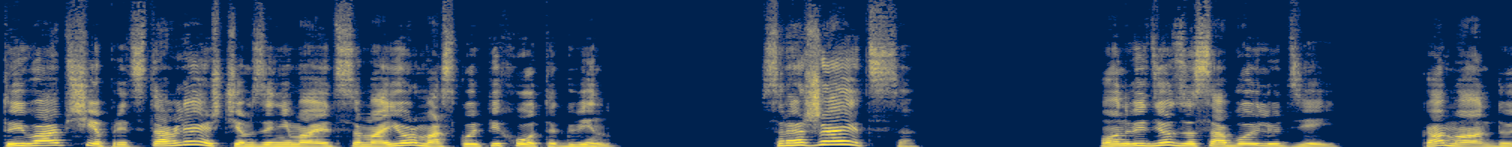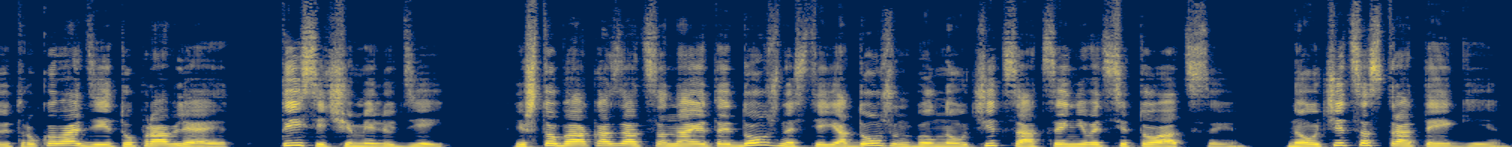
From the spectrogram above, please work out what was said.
«Ты вообще представляешь, чем занимается майор морской пехоты, Гвин?» «Сражается?» Он ведет за собой людей. Командует, руководит, управляет. Тысячами людей. И чтобы оказаться на этой должности, я должен был научиться оценивать ситуации, научиться стратегии.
